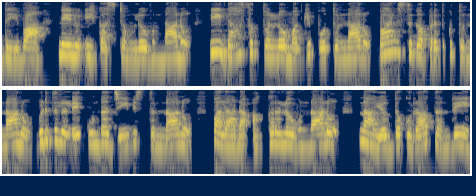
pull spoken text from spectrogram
దేవా నేను ఈ కష్టంలో ఉన్నాను. ఈ దాసత్వంలో మగ్గిపోతున్నాను. బానిసగా బ్రతుకుతున్నాను. విడుదల లేకుండా జీవిస్తున్నాను. ఫలానా అక్కరలో ఉన్నాను. నా యొద్దకు రా తండ్రి.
